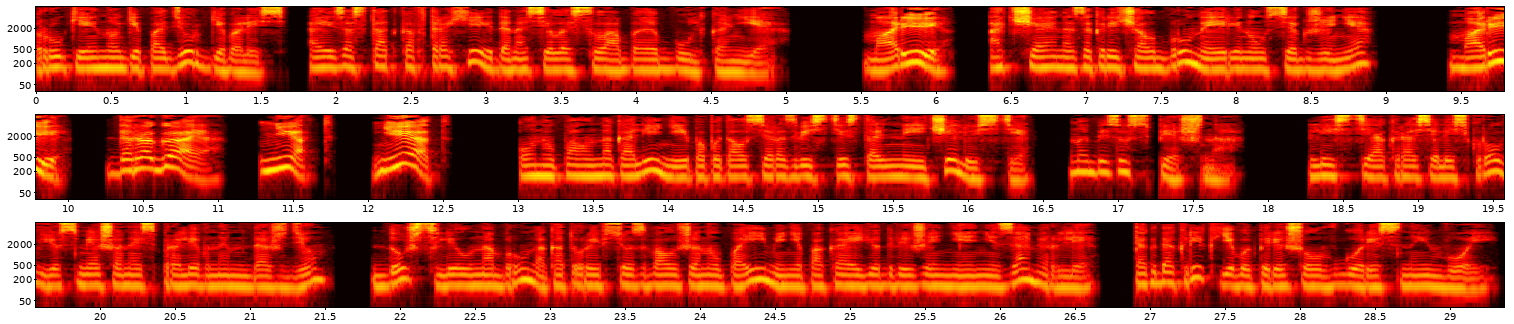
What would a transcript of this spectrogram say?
руки и ноги подергивались, а из остатков трахеи доносилось слабое бульканье. «Мари!» — отчаянно закричал Бруно и ринулся к жене. «Мари! Дорогая! Нет! Нет!» Он упал на колени и попытался развести стальные челюсти, но безуспешно. Листья окрасились кровью, смешанной с проливным дождем. Дождь слил на Бруно, который все звал жену по имени, пока ее движения не замерли, Тогда крик его перешел в горестный вой.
